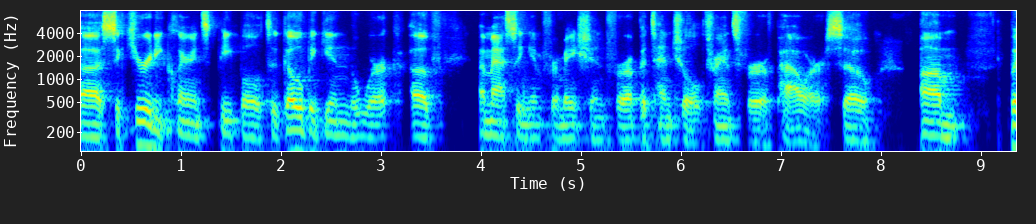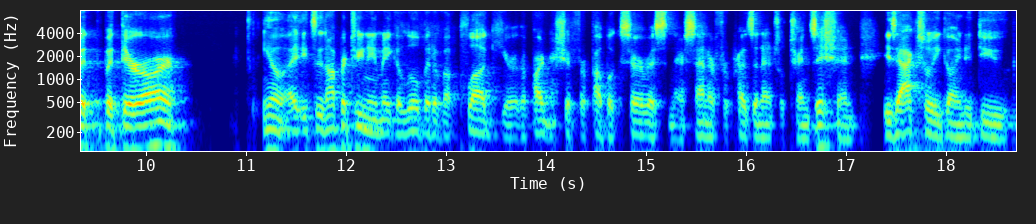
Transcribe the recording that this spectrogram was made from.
uh, security clearance people to go begin the work of amassing information for a potential transfer of power. So. Um, but but there are, you know, it's an opportunity to make a little bit of a plug here. The Partnership for Public Service and their Center for Presidential Transition is actually going to do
